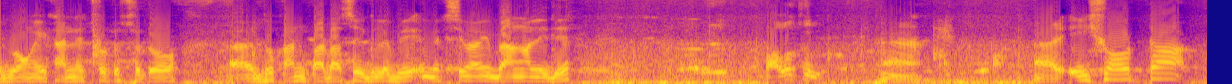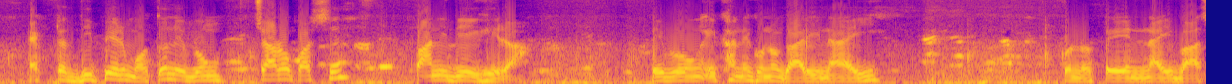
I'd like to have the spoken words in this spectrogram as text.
এবং এখানে ছোট ছোট দোকানপাট আছে এগুলো ম্যাক্সিমামই বাঙালিদের। ভালো চল। হ্যাঁ। আর এই শহরটা একটা দ্বীপের মতন এবং চারপাশে পানি দিয়ে ঘেরা। এবং এখানে কোনো গাড়ি নাই। কোনো ট্রেন নাই বাস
